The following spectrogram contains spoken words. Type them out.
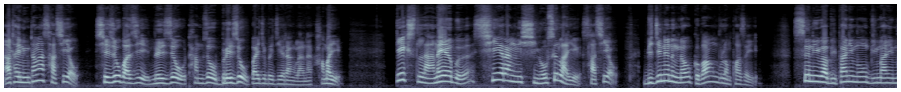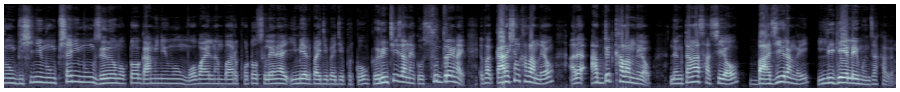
नाथाय नोंथाङा सासेयाव सेजौ बाजि, नैजौ, थामजौ, ब्रैजौ बायदि बायदि रां लाना खामायो। टेक्स लानायाबो से रांनि सिङावसो लायो सासेयाव। बिदिनो नोंनाव गोबां मुलाम्फा जायो। सोरनिबा बिफानि मुं बिमानि मुं बिसिनि मुं फिसायनि मुं जोनोम अक्ट' गामिनि मुं मबाइल नाम्बार फट' सोलायनाय इमेल बायदि बायदिफोरखौ गोरोन्थि जानायखौ सुद्रायनाय एबा कारेक्सन खालामनायाव आरो आपडेट खालामनायाव नोंथाङा सासेयाव बाजि राङै लिगेलै मोनजाखागोन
